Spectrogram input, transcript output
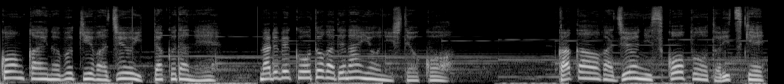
今回の武器は銃一択だね。なるべく音が出ないようにしておこう。カカオが銃にスコープを取り付け、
